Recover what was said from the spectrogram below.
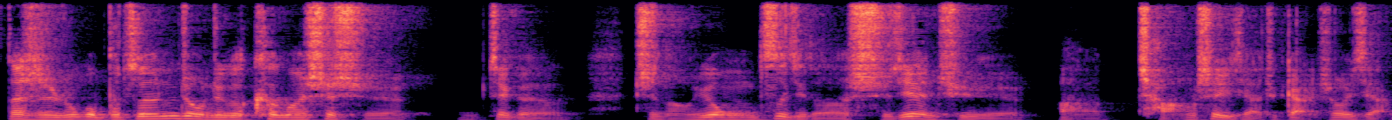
但是如果不尊重这个客观事实，这个只能用自己的实践去啊尝试一下，去感受一下。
